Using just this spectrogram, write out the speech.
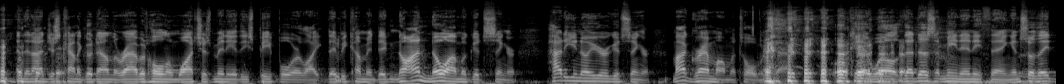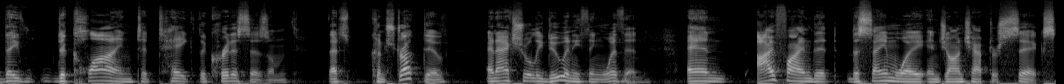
and then I just kind of go down the rabbit hole and watch as many of these people are like, they become indignant. No, I know I'm a good singer. How do you know you're a good singer? My grandmama told me that. okay, well, that doesn't mean anything. And so they, they've declined to take the criticism that's constructive and actually do anything with it. Mm. And I find it the same way in John chapter 6.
